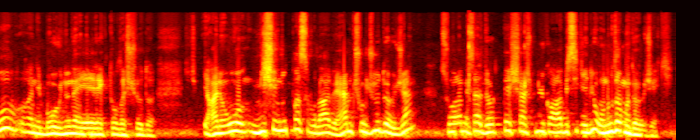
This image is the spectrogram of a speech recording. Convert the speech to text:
o hani boynunu eğerek dolaşıyordu. Yani o Mission Impossible abi. Hem çocuğu döveceksin sonra mesela 4-5 yaş büyük abisi geliyor onu da mı dövecek?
